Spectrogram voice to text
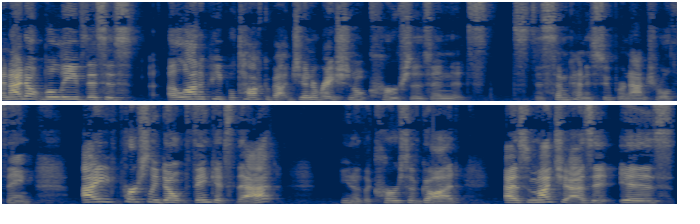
And I don't believe this is, a lot of people talk about generational curses and it's, it's some kind of supernatural thing. I personally don't think it's that, you know, the curse of God, as much as it is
